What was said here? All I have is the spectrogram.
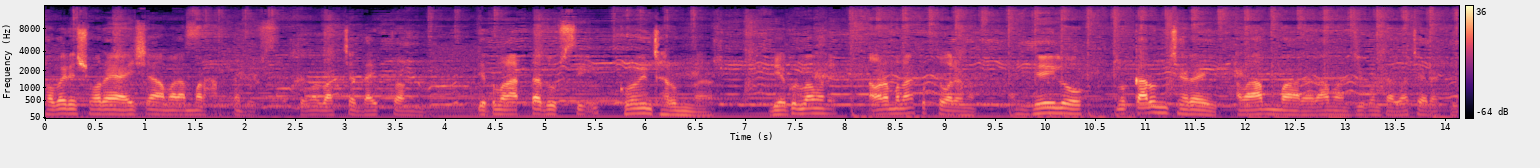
সবাই রে সরাই আইসা আমার আম্মার হাতটা ধরছে। তোমার বাচ্চার দায়িত্ব আমি, যে তোমার হাতটা ধরছি, কোনোদিন ছাড়ুন না। বিয়ে করব মানে আমার আম্মা না করতে পারে না। যেই লোক, কোনো কারণ ছাড়াই আমার আম্মার আর আমার জীবনটা বাঁচায় রাখি।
